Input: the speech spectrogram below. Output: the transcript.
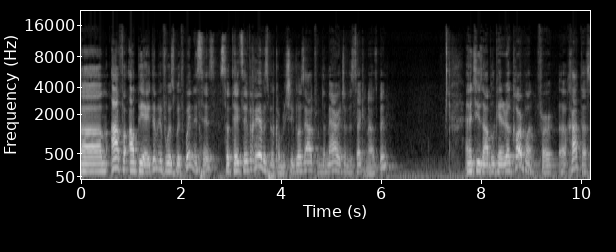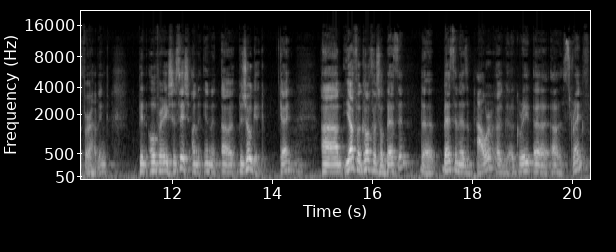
Um, if it was with witnesses, so she goes out from the marriage of the second husband and she's obligated a korban for uh, chatas for having been over Eishes on in uh, Bijogig. Okay, um, Yafa kochas al bezin. The bezin has a power, a, a great uh, uh, strength.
